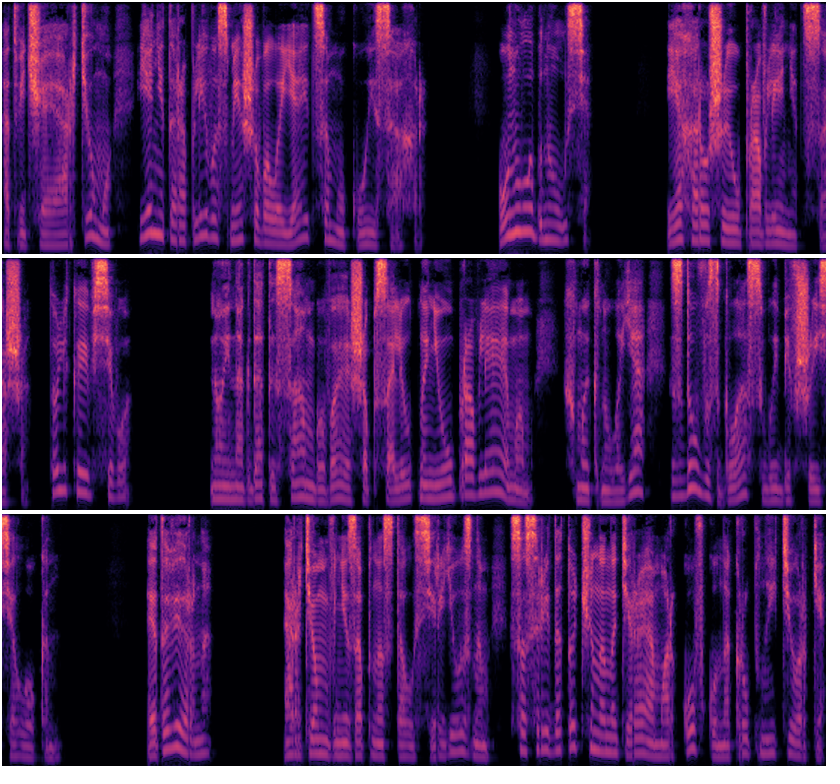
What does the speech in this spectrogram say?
Отвечая Артему, я неторопливо смешивала яйца, муку и сахар. Он улыбнулся. «Я хороший управленец, Саша, только и всего». «Но иногда ты сам бываешь абсолютно неуправляемым», — хмыкнула я, сдув с глаз выбившийся локон. «Это верно». Артём внезапно стал серьезным, сосредоточенно натирая морковку на крупной терке,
